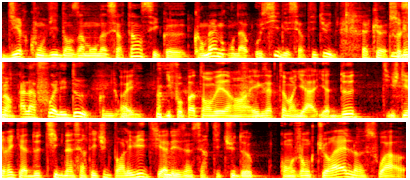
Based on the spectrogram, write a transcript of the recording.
Dire qu'on vit dans un monde incertain, c'est que quand même, on a aussi des certitudes. Absolument. À la fois les deux, comme on dit. Il faut pas tomber dans. Exactement. Il y a, il y a deux je dirais qu'il y a deux types d'incertitudes pour aller vite. Il y a mm. des incertitudes conjoncturelles, soit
